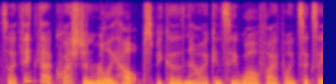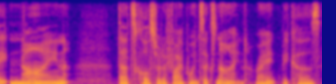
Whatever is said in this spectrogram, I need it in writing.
So I think that question really helps because now I can see, well, 5.689, that's closer to 5.69, right? Because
